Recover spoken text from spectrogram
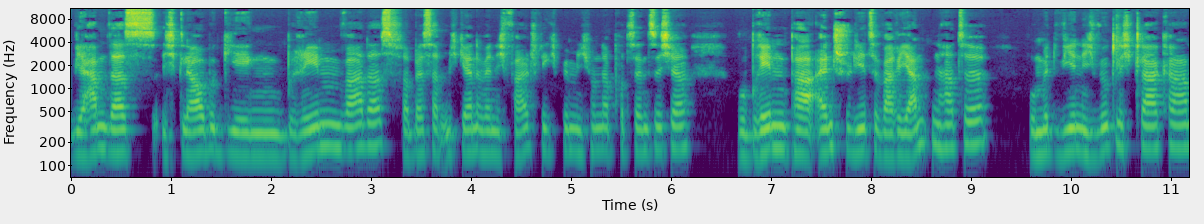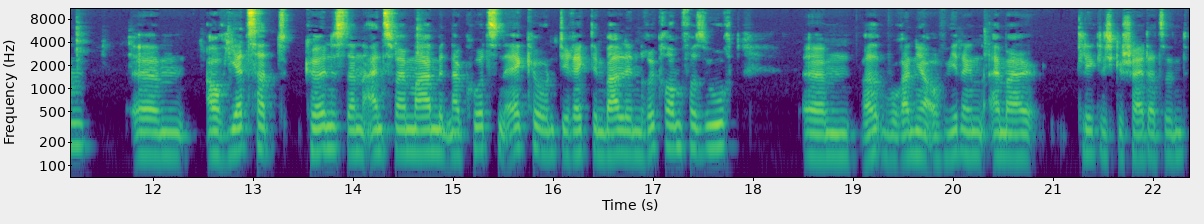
wir haben das, ich glaube, gegen Bremen war das, verbessert mich gerne, wenn ich falsch liege, ich bin mich 100% sicher, wo Bremen ein paar einstudierte Varianten hatte, womit wir nicht wirklich klar kamen. Ähm, auch jetzt hat Köln es dann ein, zwei Mal mit einer kurzen Ecke und direkt den Ball in den Rückraum versucht, ähm, woran ja auch wir dann einmal kläglich gescheitert sind.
